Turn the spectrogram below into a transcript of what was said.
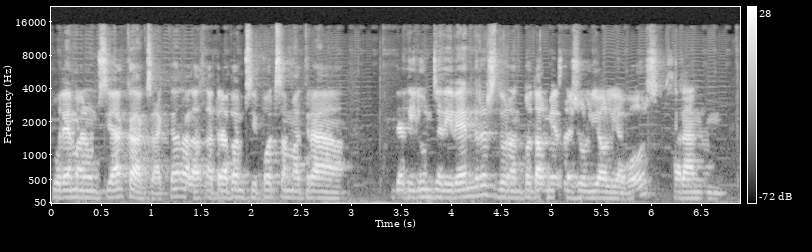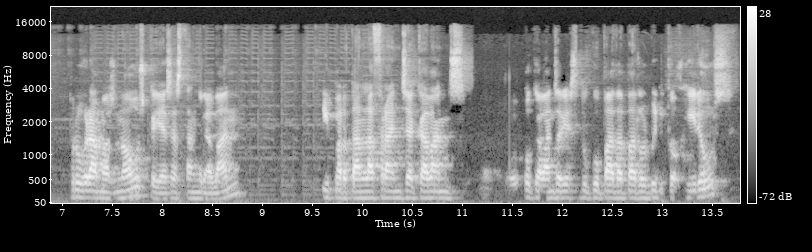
podem anunciar que, exacte, la, la trapa amb si pot s'emetrà de dilluns a divendres durant tot el mes de juliol i agost. Seran programes nous que ja s'estan gravant i per tant la franja que abans o que abans havia estat ocupada per el Brico Heroes,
